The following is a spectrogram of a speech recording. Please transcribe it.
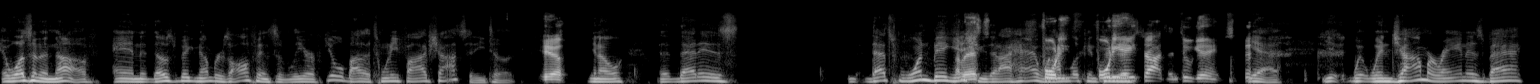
it wasn't enough. And those big numbers offensively are fueled by the 25 shots that he took. Yeah. You know, that is that's one big I mean, issue that I have. 40, 48 shots in two games. yeah. When, when Ja Morant is back,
